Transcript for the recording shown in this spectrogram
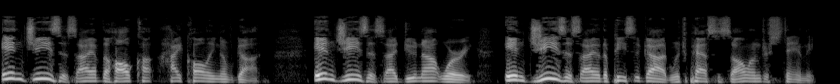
In Jesus, I have the high calling of God. In Jesus, I do not worry. In Jesus, I have the peace of God, which passes all understanding.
